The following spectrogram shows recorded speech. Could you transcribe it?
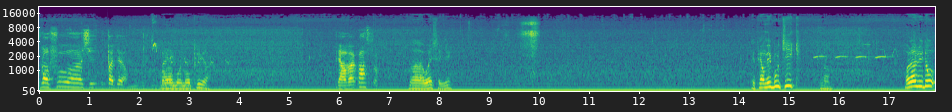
je m'en fous, hein, j'ai pas d'heure. Ouais, moi non plus. hein. T'es en vacances, toi? Bah ouais, ça y est. J'ai fermé boutique. Voilà Ludo,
